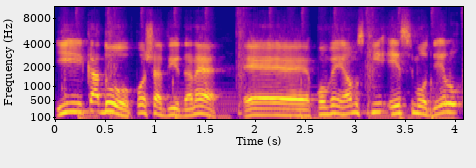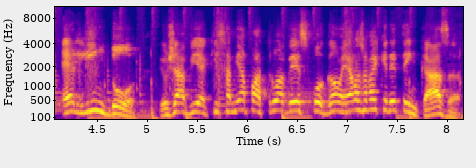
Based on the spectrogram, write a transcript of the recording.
E Cadu, poxa vida, né? É, convenhamos que esse modelo é lindo. Eu já vi aqui, se a minha patroa ver esse fogão, ela já vai querer ter em casa.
